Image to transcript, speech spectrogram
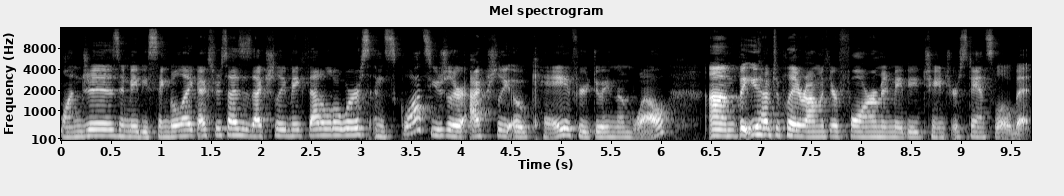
lunges and maybe single leg exercises actually make that a little worse. And squats usually are actually okay if you're doing them well. Um, but you have to play around with your form and maybe change your stance a little bit.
